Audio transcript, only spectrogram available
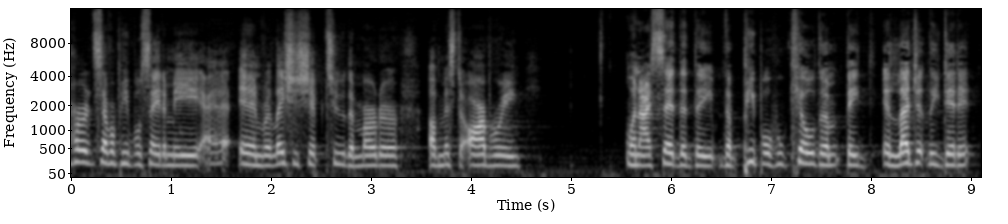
heard several people say to me uh, in relationship to the murder of Mr. Arbery, when I said that the, the people who killed him, they allegedly did it.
